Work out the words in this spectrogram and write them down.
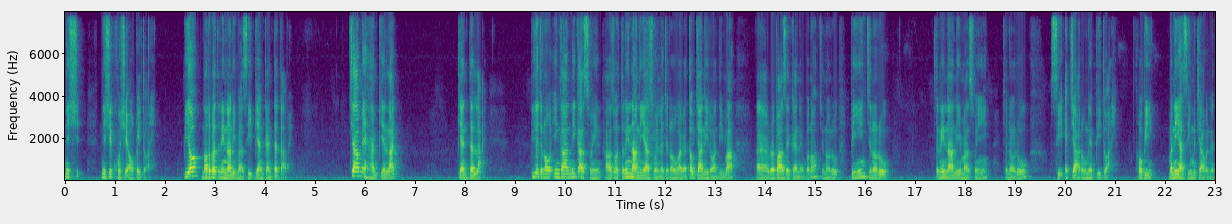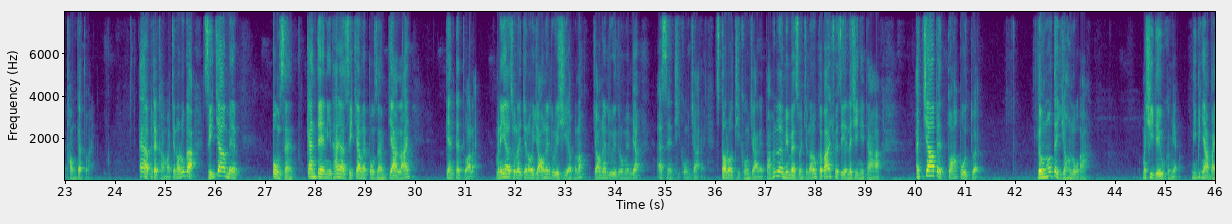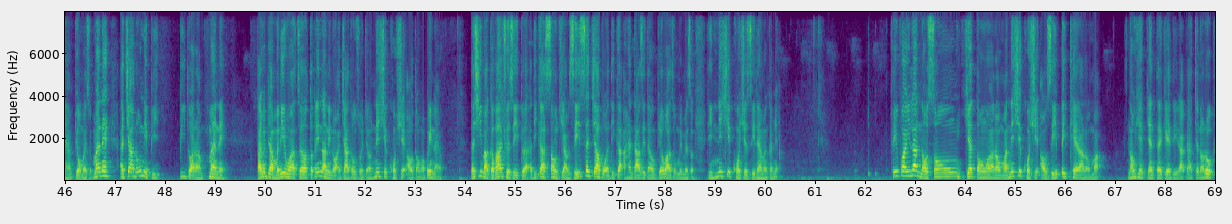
နှစ်ရှိနှစ်ရှိခွန်ရှိအောင်ပိတ်သွားတယ်ပြီးတော့နောက်တစ်ပတ်သတင်းနာနေမှာဈေးပြန်ကန်တက်တာပဲကြမဲ့ဟန်ပြင်လိုက်ပြန်တက်လိုက်ပြီးတော့ကျွန်တော်အင်္ဂါနေ့ကဆိုရင်အဲဆိုသတင်းနာနေ့ရဆိုရင်လည်းကျွန်တော်တို့ကဗျတောက်ကြနေတော့ဒီမှာအဲ rubber second နဲ့ပေါ့နော်ကျွန်တော်တို့ပြီးရင်ကျွန်တော်တို့သတင်းနာနေ့မှာဆိုရင်ကျွန်တော်တို့ ဈေးအကြတုံးနဲ့ပြီးသွားတယ်ဟုတ်ပြီမနေ့ကဈေးမကြဘဲနဲ့ထောင်တက်သွားတယ်အဲ့အဖြစ်တဲ့ခါမှာကျွန်တော်တို့ကဈေးကြမဲ့ပုံစံကန်တယ်အနေထားရဈေးကြမဲ့ပုံစံပြလိုက်ပြန်တက်သွားလိုက်မနေ့ကဆိုလိုက်ကျွန်တော်ရောင်းတဲ့လူတွေရှိရပါတော့ရောင်းတဲ့လူတွေတို့များများ asset ထိကုန်ကြတယ် stock loss ထိကုန်ကြတယ်ဘာဖြစ်လို့လဲမေးမယ်ဆိုရင်ကျွန်တော်တို့ကမ္ဘာရွှေစည်းရဲ့လက်ရှိနေတာအကြပဲသွားဖို့အတွက်လုံလောက်တဲ့ရောင်းလို့အားမရှိသေးဘူးခင်ဗျနီးပညာပိုင်းဟာပြောမယ်ဆိုမှန်တယ်အကြတုံးနေပြီးပြီးသွားတာမှန်တယ် ဒါပေမဲ့ပြမနေ့ကကျွန်တော်တတိနာနေတော့အကြတုံးဆိုကျွန်တော်2 8 8အောက်တော့မပိတ်နိုင်ဘူးလက်ရှိမှာကမ္ဘာရွှေစည်းအတွက်အဓိကစောင့်ကြည့်အောင်ဈေးဆက်ကြဖို့အဓိကအဟန်တာဈေးတန်းကိုပြောပါဆုံးမိမယ်ဆိုဒီ2 8 8ဈေးတန်းမှခင်ဗျဖေဖော်ဝါရီလနောက်ဆုံးရက်တုံးကတော့မှ2808အောက်ဈေးပိတ်ခဲ့တာတော့မှနောက်ရက်ပြန်တက်ခဲ့သေးတာဗျာကျွန်တော်တို့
